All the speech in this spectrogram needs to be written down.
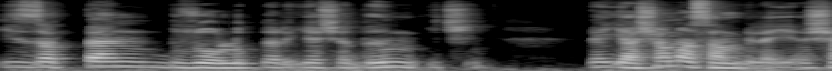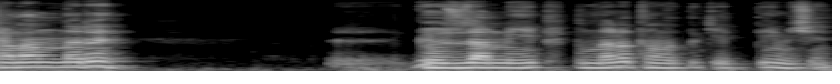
bizzat ben bu zorlukları yaşadığım için ve yaşamasam bile yaşananları e, gözlemleyip bunlara tanıklık ettiğim için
